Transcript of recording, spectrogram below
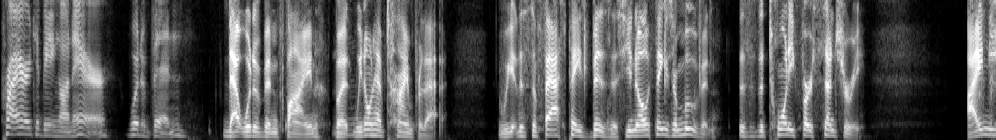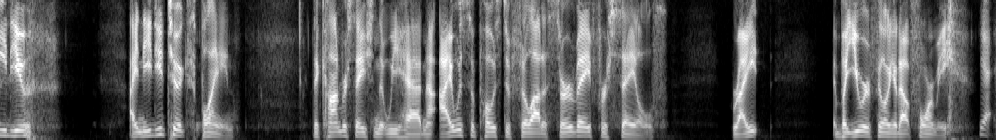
Prior to being on air would have been. That would have been fine, but Mm-hmm. we don't have time for that. We this is a fast-paced business. You know, things are moving. This is the 21st century. I need you I need you to explain the conversation that we had. Now, I was supposed to fill out a survey for sales, right? But you were filling it out for me. Yes.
